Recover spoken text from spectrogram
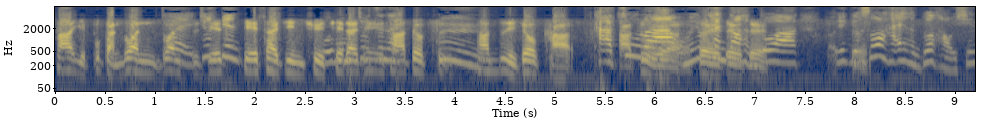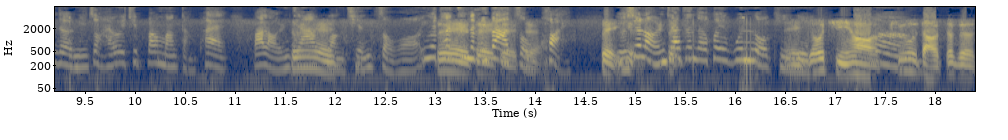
他也不敢乱乱直接切菜进去，切菜进去他就吃，他自己就卡卡住了。我们就看到很多啊，有有时候还很多好心的民众还会去帮忙，赶快把老人家往前走哦，因为他真的没办法走快。对，有些老人家真的会温柔体贴。尤其哈，庇护岛这个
